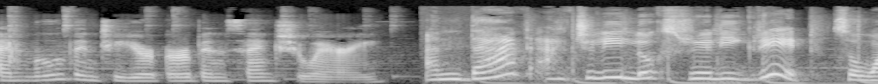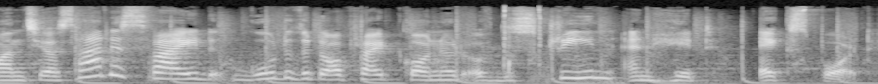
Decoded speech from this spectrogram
and move into your urban sanctuary. And that actually looks really great. So once you're satisfied, go to the top right corner of the screen and hit export.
